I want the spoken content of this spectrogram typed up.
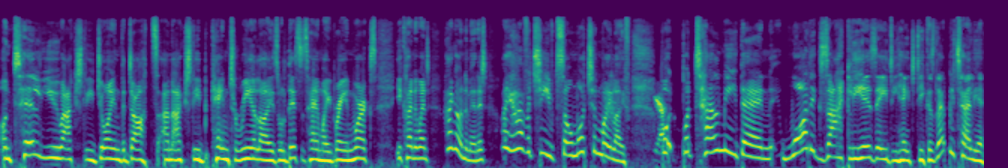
until you actually joined the dots and actually came to realise, well, this is how my brain works. You kind of went, hang on a minute, I have achieved so much in my life. Yeah. But but tell me then, what exactly is ADHD? Because let me tell you,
